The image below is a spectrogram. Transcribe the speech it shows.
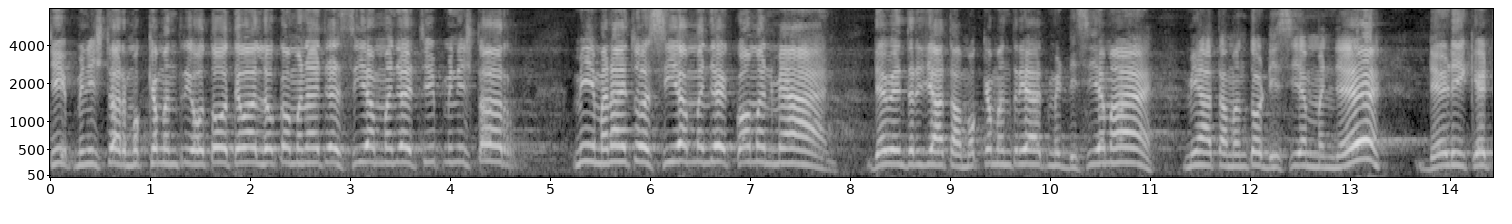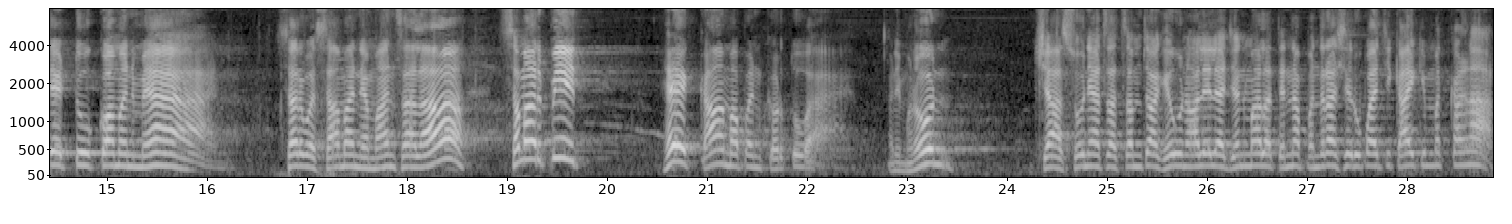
चीफ मिनिस्टर मुख्यमंत्री होतो तेव्हा लोक म्हणायचे सीएम म्हणजे चीफ मिनिस्टर. मी म्हणायचो सीएम म्हणजे कॉमन मॅन. देवेंद्रजी आता मुख्यमंत्री आहेत. मी डी सी एम आहे. मी आता म्हणतो डी सी एम म्हणजे डेडिकेटेड टू कॉमन मॅन सर्वसामान्य माणसाला समर्पित. हे काम आपण करतो आहे. आणि म्हणून ज्या सोन्याचा चमचा घेऊन आलेल्या जन्माला त्यांना पंधराशे रुपयाची काय किंमत कळणार?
